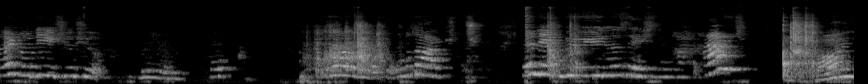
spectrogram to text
Hayır o değil şu şu. Bu daha küçük. Ben en büyüğünü seçtim. Ay.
